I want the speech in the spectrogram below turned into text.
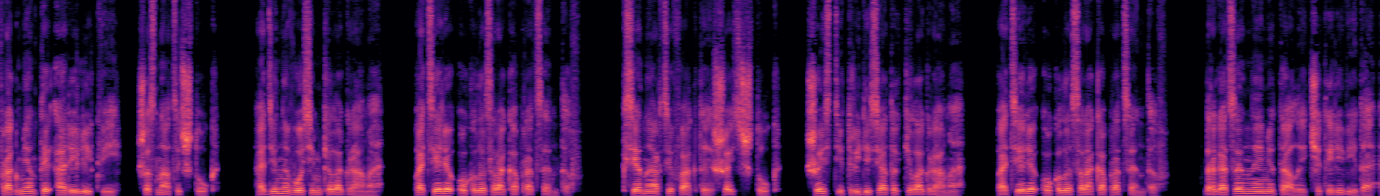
Фрагменты А-реликвий 16 штук. 1,8 кг. Потеря около 40%. Ксеноартефакты 6 штук. 6,3 кг. Потеря около 40%. Драгоценные металлы 4 вида.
